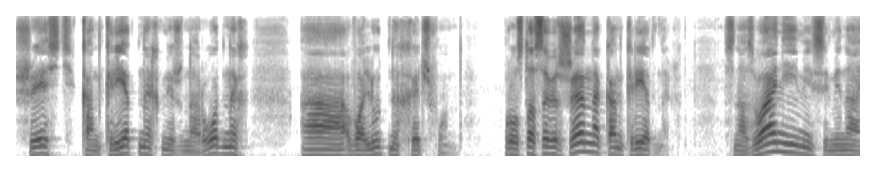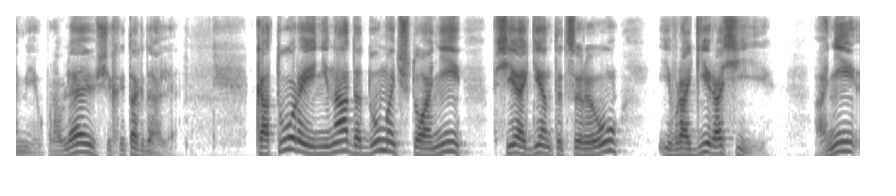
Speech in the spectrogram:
шесть конкретных международных а, валютных хедж-фондов. Просто совершенно конкретных. С названиями, с именами управляющих и так далее. Которые не надо думать, что они все агенты ЦРУ и враги России. Они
